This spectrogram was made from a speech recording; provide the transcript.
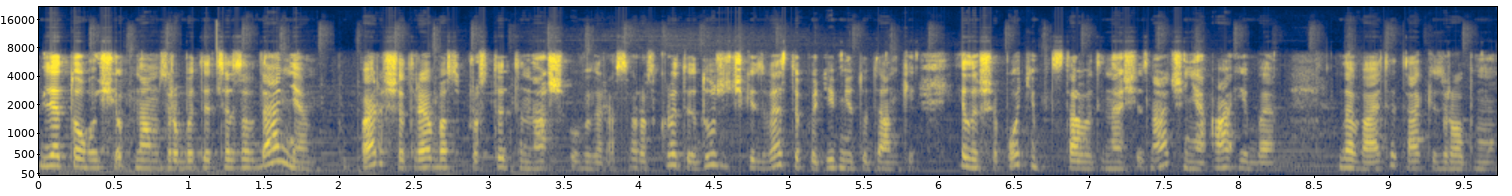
Для того, щоб нам зробити це завдання, по-перше, треба спростити наш вираз, розкрити дужечки, звести подібні доданки, і лише потім підставити наші значення А і Б. Давайте так і зробимо.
